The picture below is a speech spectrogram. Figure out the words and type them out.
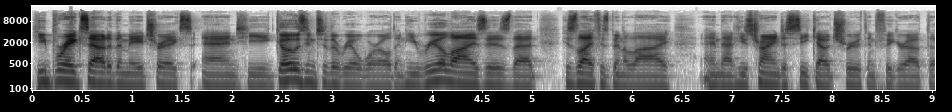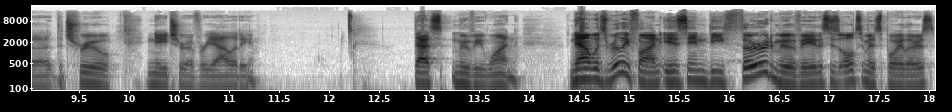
He breaks out of the matrix and he goes into the real world and he realizes that his life has been a lie and that he's trying to seek out truth and figure out the the true nature of reality. That's movie 1 now what's really fun is in the third movie this is ultimate spoilers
